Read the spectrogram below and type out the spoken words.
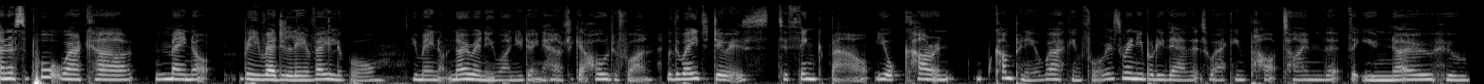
And a support worker may not be readily available you may not know anyone, you don't know how to get hold of one. Well, the way to do it is to think about your current company you're working for. Is there anybody there that's working part time that, that you know who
